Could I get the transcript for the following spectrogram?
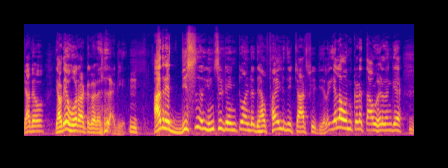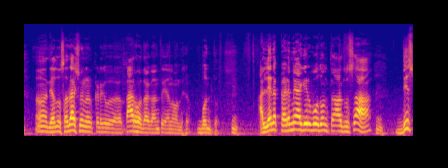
ಯಾವುದೇ ಯಾವುದೇ ಹೋರಾಟಗಳಲ್ಲಾಗಲಿ ಆದರೆ this incident and they have filed the charge sheet ಇದೆಯಲ್ಲ ಎಲ್ಲ ಒಂದು ಕಡೆ ತಾವು ಹೇಳ್ದಂಗೆ ಯಾವುದೋ ಸದಾಶಿವನ ಕಡೆಗೆ ಕಾರ್ ಹೋದಾಗ ಅಂತ ಏನೋ ಒಂದು ಬಂತು. ಅಲ್ಲೇನ ಕಡಿಮೆ ಆಗಿರ್ಬೋದು ಅಂತ ಆದರೂ ಸಹ this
